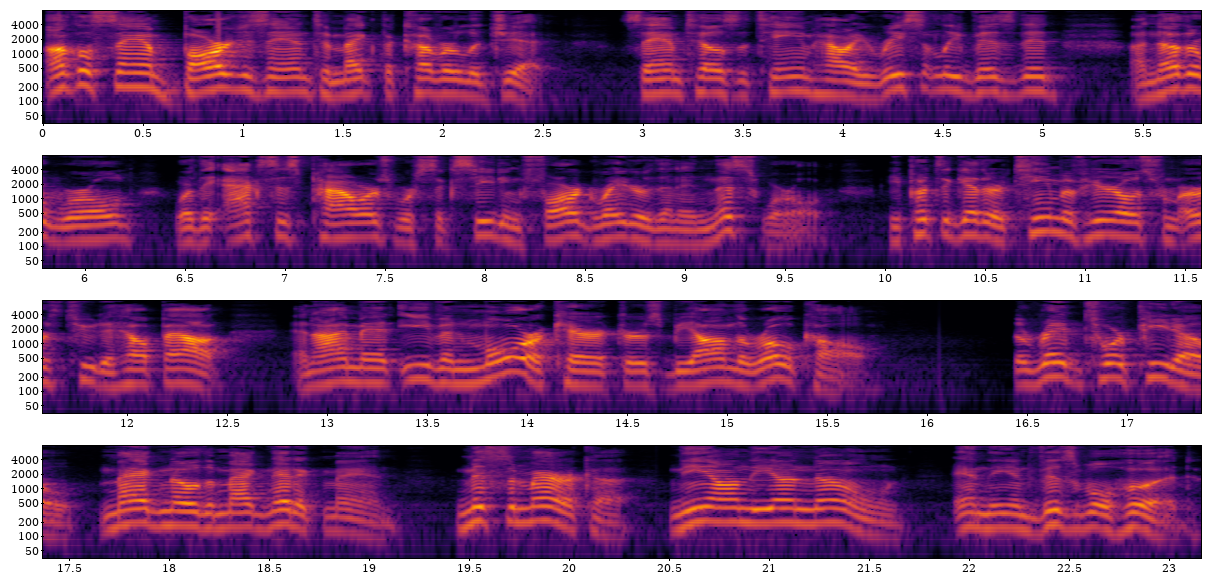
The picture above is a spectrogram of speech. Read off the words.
Uncle Sam barges in to make the cover legit. Sam tells the team how he recently visited another world where the Axis powers were succeeding far greater than in this world. He put together a team of heroes from Earth 2 to help out, and I met even more characters beyond the roll call. The Red Torpedo, Magno the Magnetic Man, Miss America, Neon the Unknown, and the Invisible Hood.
